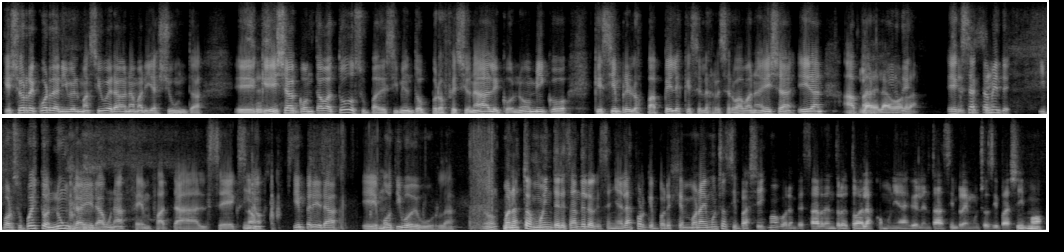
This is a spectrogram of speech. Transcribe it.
que yo recuerdo a nivel masivo era Ana María Yunta. Eh, que ella contaba todo su padecimiento profesional, económico, que siempre los papeles que se les reservaban a ella eran a la de la gorda. exactamente. Y por supuesto nunca era una femme fatal, sexy, no. Siempre era eh, motivo de burla. Bueno, esto es muy interesante lo que señalás porque, por ejemplo, bueno, hay mucho cipallismo, por empezar, dentro de todas las comunidades violentadas siempre hay mucho cipallismo.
